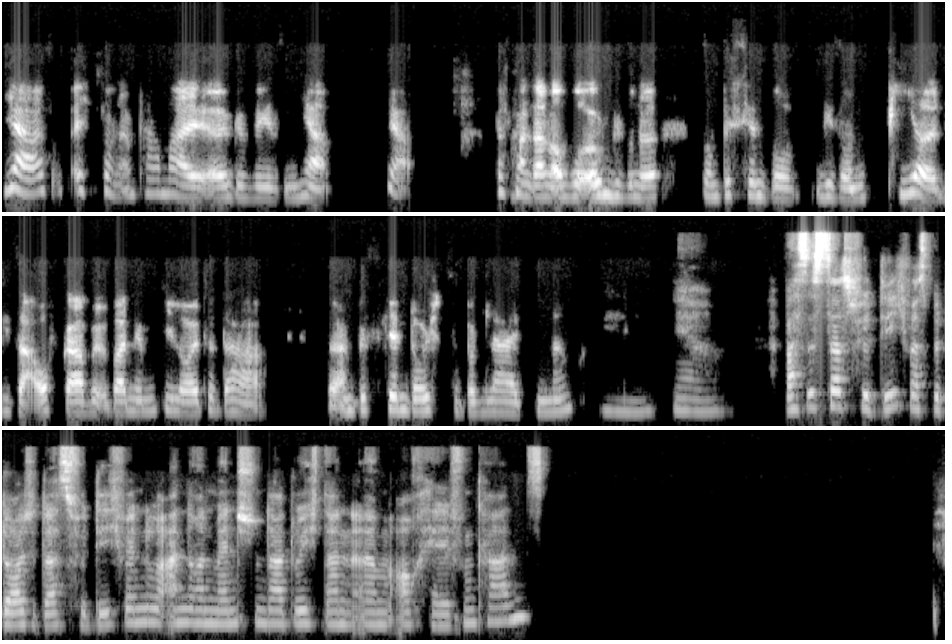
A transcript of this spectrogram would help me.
Ja, es ist echt schon ein paar Mal äh, gewesen, ja. Ja. Dass man dann auch so irgendwie so eine, so ein bisschen so wie so ein Peer diese Aufgabe übernimmt, die Leute da so ein bisschen durchzubegleiten, ne? Hm, Ja. Was ist das für dich? Was bedeutet das für dich, wenn du anderen Menschen dadurch dann ähm, auch helfen kannst? Ich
